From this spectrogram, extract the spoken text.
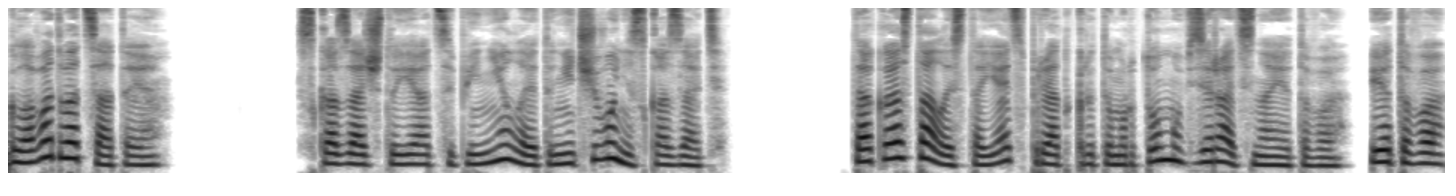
Глава 20. Сказать, что я оцепенела, это ничего не сказать. Так и осталось стоять с приоткрытым ртом и взирать на этого. Этого...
